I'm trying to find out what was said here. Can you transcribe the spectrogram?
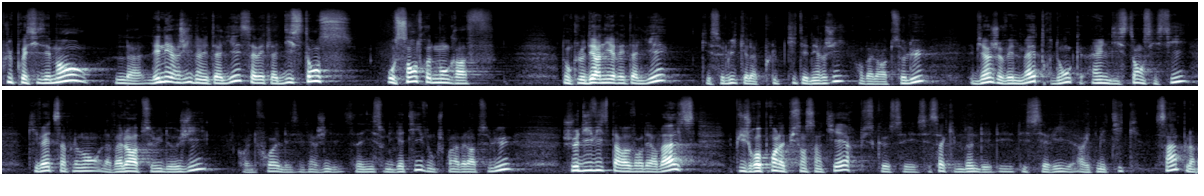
Plus précisément, l'énergie d'un étalier, ça va être la distance au centre de mon graphe. Donc le dernier étalier, qui est celui qui a la plus petite énergie en valeur absolue, eh bien, je vais le mettre donc à une distance ici, qui va être simplement la valeur absolue de J. Encore une fois, les énergies des étaliers sont négatives, donc je prends la valeur absolue. Je divise par Van der Waals, puis je reprends la puissance entière, puisque c'est ça qui me donne des, séries arithmétiques simples.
